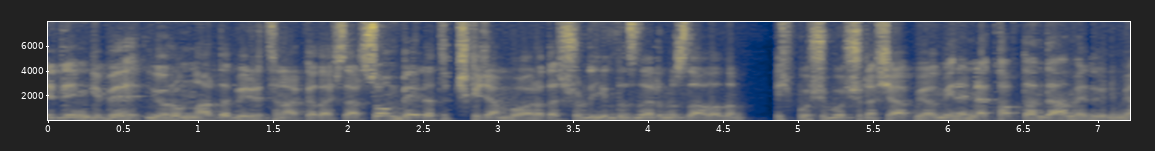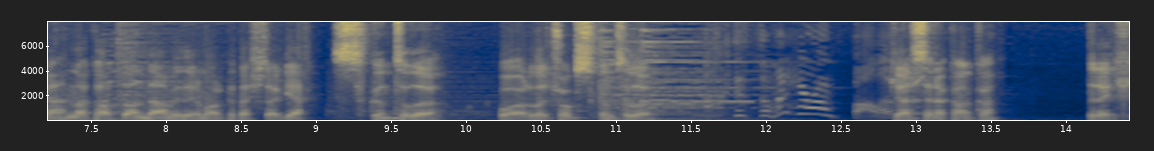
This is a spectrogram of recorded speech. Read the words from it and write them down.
Dediğim gibi yorumlarda belirtin arkadaşlar. Son bir el atıp çıkacağım bu arada. Şurada yıldızlarımızı da alalım. Hiç boşu boşuna şey yapmayalım. Yine knockout'tan devam edelim ya. Knockout'tan devam edelim arkadaşlar. Gel. Sıkıntılı. Bu arada çok sıkıntılı. Gelsene kanka. Direkt.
